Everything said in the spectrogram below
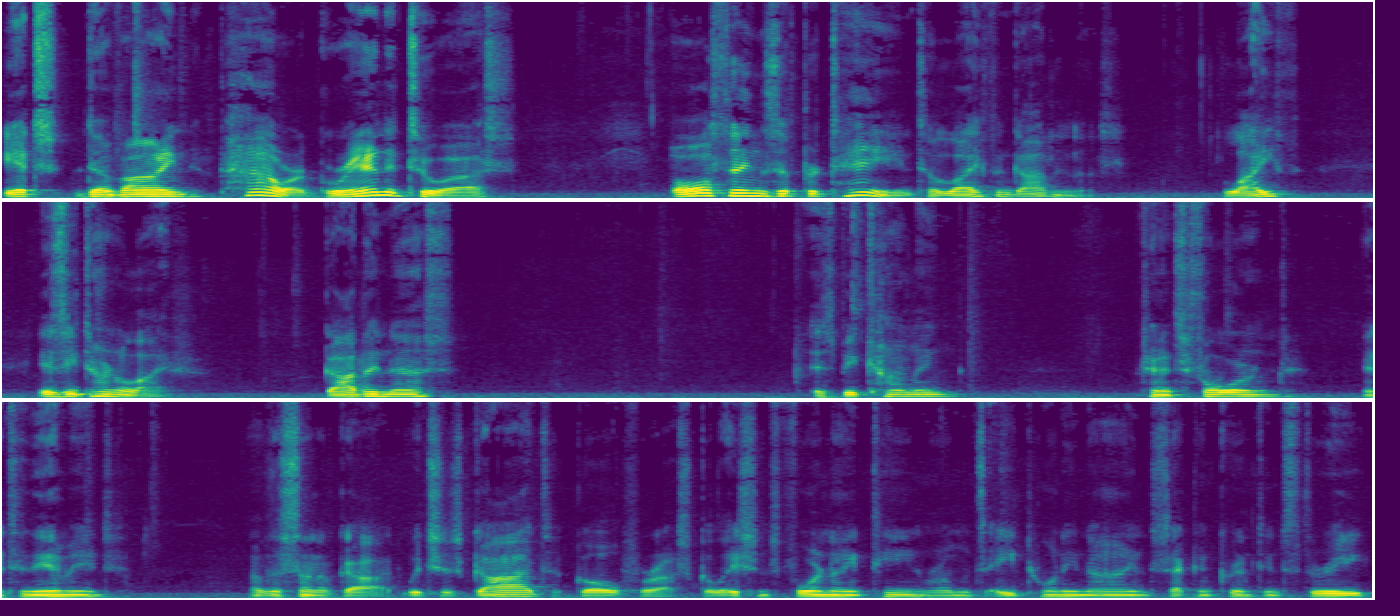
It's divine power granted to us all things that pertain to life and godliness. Life is eternal life. Godliness is becoming transformed into the image of the Son of God, which is God's goal for us. Galatians 4:19, Romans 8:29, 2 Corinthians 3,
